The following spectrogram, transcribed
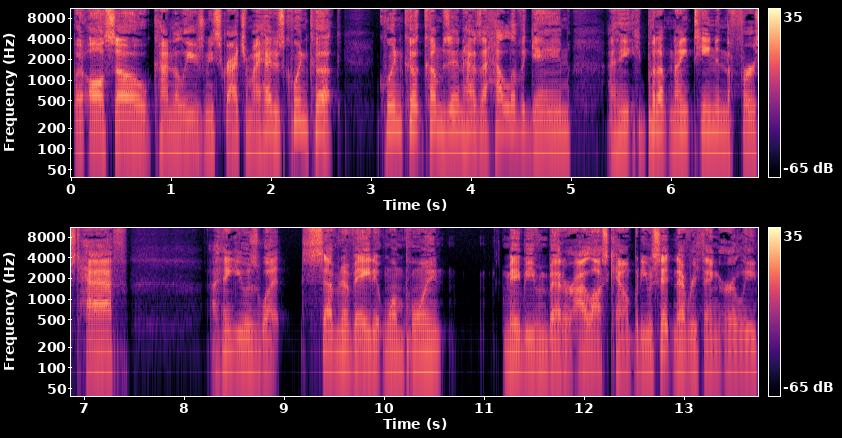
but also kind of leaves me scratching my head is Quinn Cook. Quinn Cook comes in, has a hell of a game. I think he put up 19 in the first half. I think he was what, seven of eight at one point, maybe even better. I lost count, but he was hitting everything early.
